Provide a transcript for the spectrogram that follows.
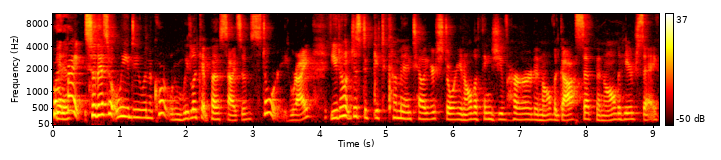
You Right, know? right. So that's what we do in the courtroom. We look at both sides of the story, right? You don't just get to come in and tell your story and all the things you've heard and all the gossip and all the hearsay,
